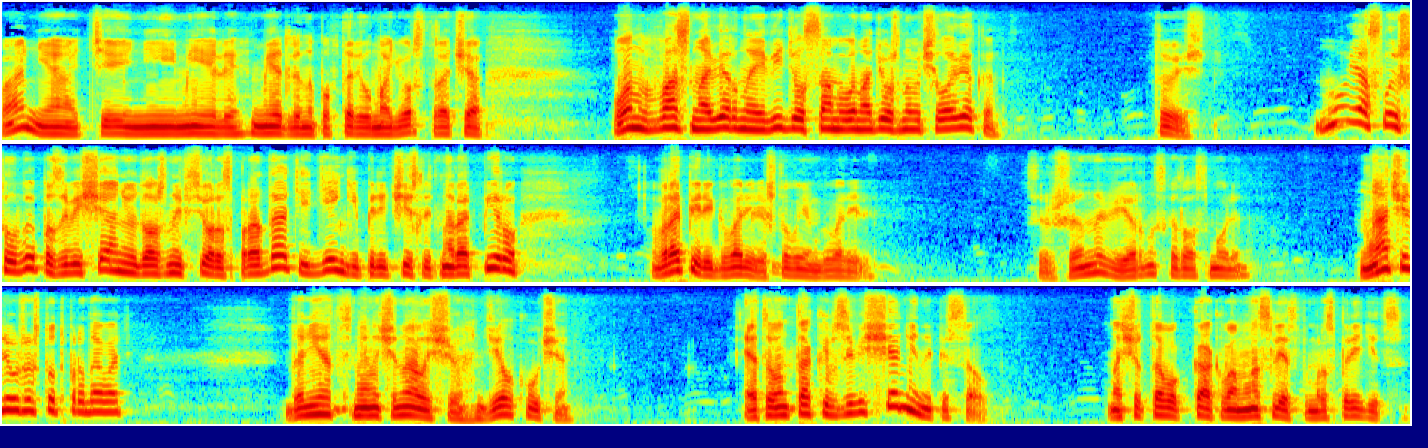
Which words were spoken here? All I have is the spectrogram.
«Понятия не имели», — медленно повторил майор, строча. Он в вас, наверное, видел самого надежного человека? То есть? Ну, я слышал, вы по завещанию должны все распродать и деньги перечислить на рапиру. В рапире говорили, что вы им говорили. Совершенно верно, сказал Смолин. Начали уже что-то продавать? Да нет, не начинал еще. Дел куча. Это он так и в завещании написал? Насчет того, как вам наследством распорядиться?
